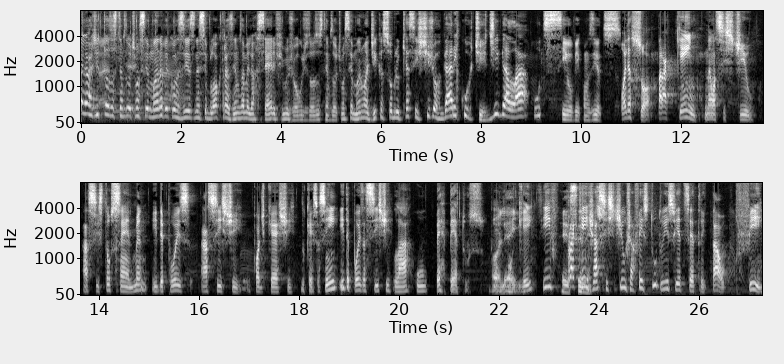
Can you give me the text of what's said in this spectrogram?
Melhor de todos os tempos da última semana, Baconzitos. Nesse bloco trazemos a melhor série, filme jogo de todos os tempos da última semana. Uma dica sobre o que assistir, jogar e curtir. Diga lá o seu, Baconzitos. Olha só, para quem não assistiu, assista o Sandman e depois assiste o podcast do Que é Isso Assim e depois assiste lá o Perpétuos. Olha aí. Ok? E pra Excelente. quem já assistiu, já fez tudo isso e etc e tal, fi,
